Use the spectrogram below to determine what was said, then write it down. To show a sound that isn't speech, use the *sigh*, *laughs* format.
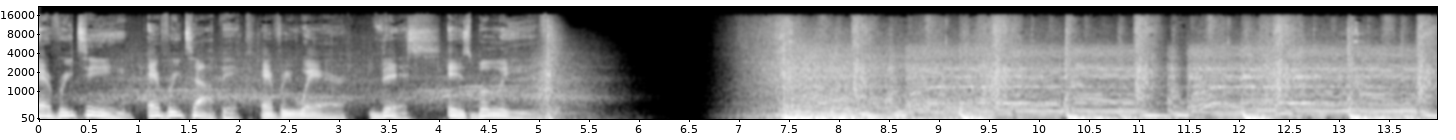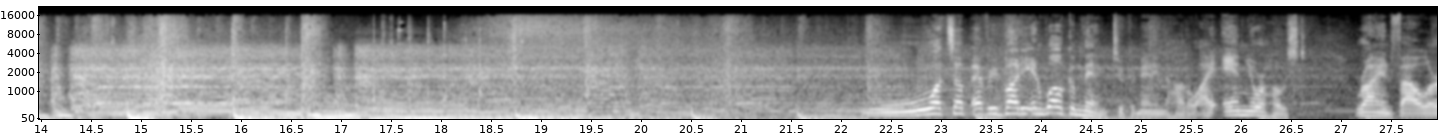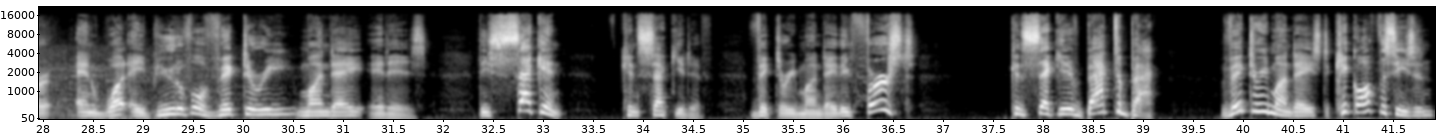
Every team, every topic, everywhere. This is Believe. What's up, everybody, and welcome in to Commanding the Huddle. I am your host, Ryan Fowler, and what a beautiful victory Monday it is. The second consecutive victory Monday, the first consecutive back to back victory Mondays to kick off the season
